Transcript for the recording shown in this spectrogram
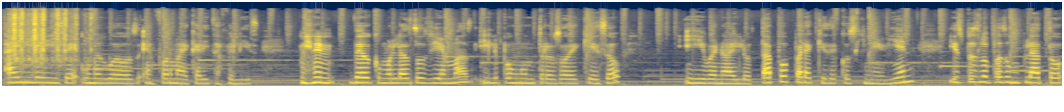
Ahí le hice unos huevos en forma de carita feliz. Miren, dejo como las dos yemas y le pongo un trozo de queso. Y bueno, ahí lo tapo para que se cocine bien. Y después lo paso a un plato.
